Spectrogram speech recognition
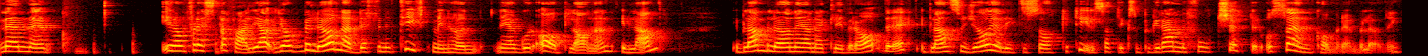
men eh, i de flesta fall, jag, jag belönar definitivt min hund när jag går av planen ibland. Ibland belönar jag när jag kliver av direkt. Ibland så gör jag lite saker till så att liksom programmet fortsätter och sen kommer det en belöning.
